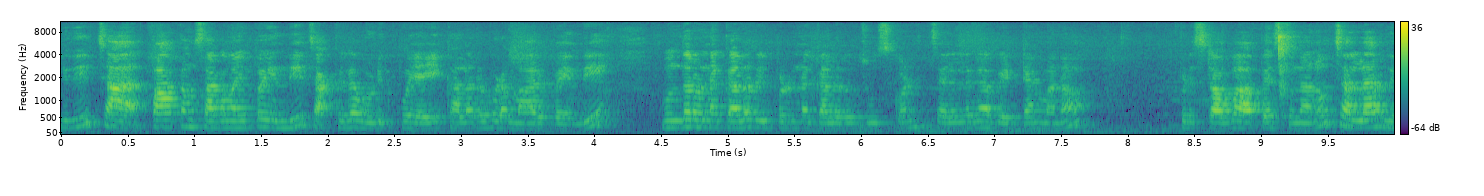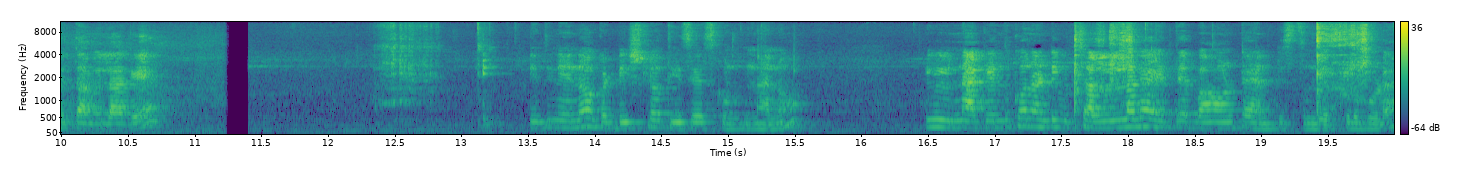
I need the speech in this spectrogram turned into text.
ఇది చా పాకం సగం అయిపోయింది చక్కగా ఉడికిపోయాయి కలర్ కూడా మారిపోయింది. ముందర ఉన్న కలర్ ఇప్పుడున్న కలర్ చూసుకోండి. చల్లగా పెట్టాం మనం. ఇప్పుడు స్టవ్ ఆపేస్తున్నాను చల్లారనిద్దాం ఇలాగే. ఇది నేను ఒక డిష్లో తీసేసుకుంటున్నాను. ఇవి నాకు ఎందుకోనండి ఇవి చల్లగా అయితే బాగుంటాయి అనిపిస్తుంది ఎప్పుడు కూడా.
